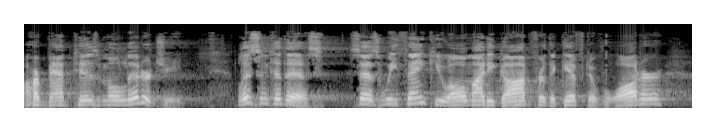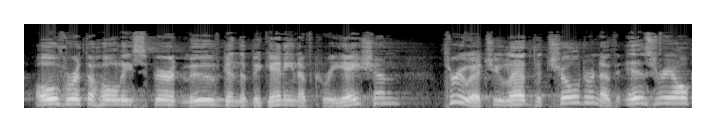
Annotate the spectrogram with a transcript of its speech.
our baptismal liturgy. Listen to this. It says, We thank you, Almighty God, for the gift of water over it, the Holy Spirit moved in the beginning of creation. Through it, you led the children of Israel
